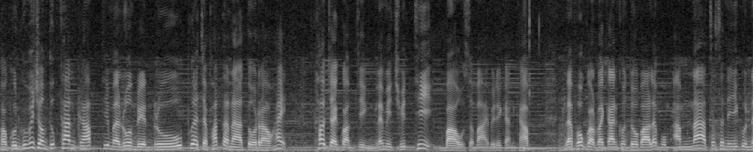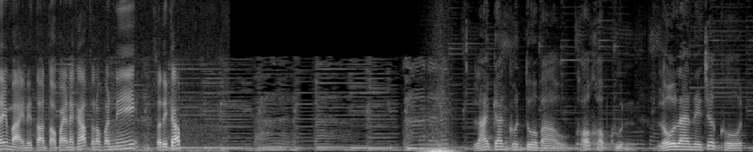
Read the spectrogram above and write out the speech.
ขอบคุณคุณผู้ชมทุกท่านครับ ที่มาร่วมเรียนรู้เพื่อจะพัฒนาตัวเราให้เข้าใจความจริง และมีชีวิตที่เบาสบายไปด้วยกันครับ และพบกับรายการคนตัวเบาและผมอำนาจทัศนีคุณได้ใหม่ในตอนต่อไปนะครับสำหรับวันนี้ สวัสดีครับ รายการคนตัวเบาขอขอบคุณ Lowland Nature Code ร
